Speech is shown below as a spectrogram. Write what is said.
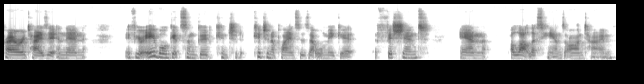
prioritize it and then if you're able get some good kitchen appliances that will make it efficient and a lot less hands-on time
